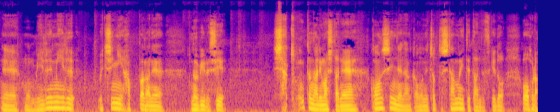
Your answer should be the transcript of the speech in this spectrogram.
ねもうみるみるうちに葉っぱがね、伸びるし、シャキーンとなりましたね。今新年なんかもね、ちょっと下向いてたんですけど、お、ほら、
